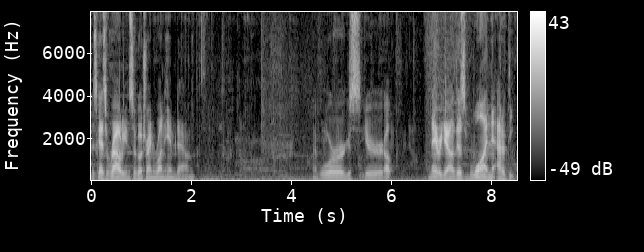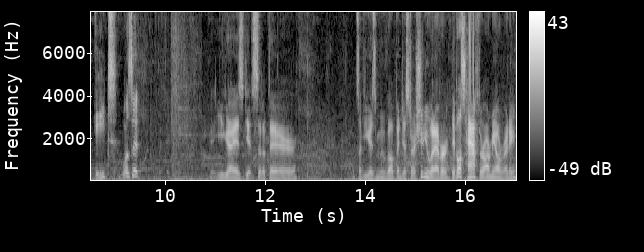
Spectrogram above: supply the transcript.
This guy's routing, so go try and run him down. My wargs, you're... Oh, there we go. There's one out of the eight, was it? Okay, you guys get set up there. Let's have you guys move up and just start shooting whatever. They've lost half their army already.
